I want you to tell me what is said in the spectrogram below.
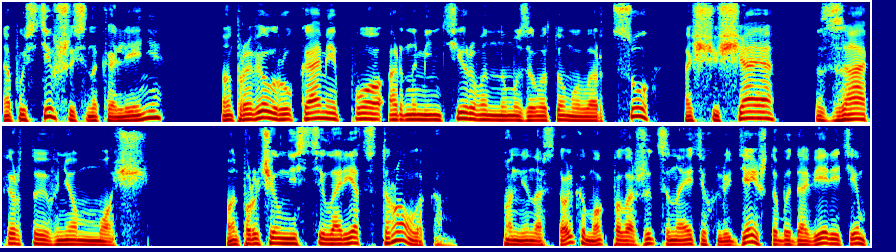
Опустившись на колени, он провел руками по орнаментированному золотому ларцу, ощущая запертую в нем мощь. Он поручил нести ларец троллокам. Он не настолько мог положиться на этих людей, чтобы доверить им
